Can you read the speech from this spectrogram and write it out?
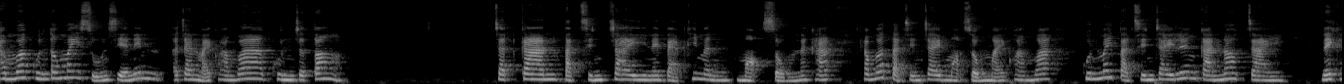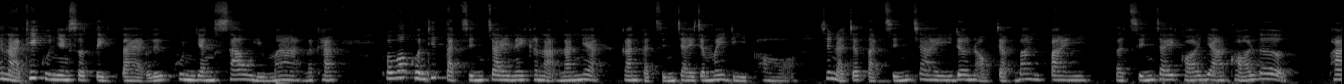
คำว่าคุณต้องไม่สูญเสียนี่อาจารย์หมายความว่าคุณจะต้อง จัดการตัดสินใจในแบบที่มันเหมาะสมนะคะคำว่าตัดสินใจเหมาะสมหมายความว่า คุณไม่ตัดสินใจเรื่องการนอกใจ ในขณะที่คุณยังสติแตกหรือคุณยังเศร้าอยู่มากนะคะ เพราะว่าคนที่ตัดสินใจในขณะนั้นเนี่ยการตัดสินใจจะไม่ดีพอเช่นอาจจะตัดสินใจเดินออกจากบ้านไป ตัดสินใจขอหย่าขอเลิก พา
